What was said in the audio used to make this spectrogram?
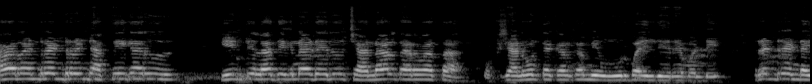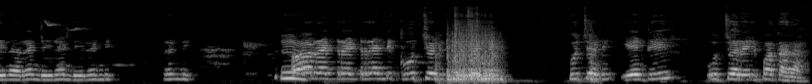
ఆ రండి రండి రండి. అత్తయ్య గారు ఏంటి ఇలా దిగనాడారు? చన్నాల తర్వాత ఒక క్షణం ఉంటే కనుక మేము ఊరు బయలుదేరామండి. రండి రండి అయినా రండి రండి రండి రండి. ఆ, రండి రండి రండి. కూర్చోండి కూర్చోండి. కూర్చోండి. ఏంటి? కూర్చోరు వెళ్ళిపోతారా?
